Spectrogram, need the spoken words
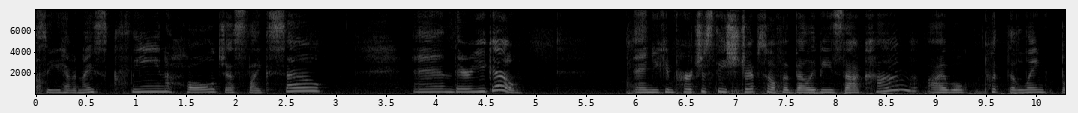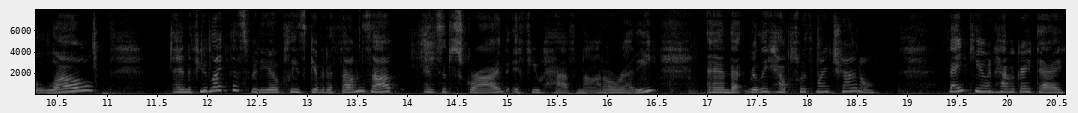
so you have a nice clean hole just like so. And there you go. And you can purchase these strips off of bellybeads.com. I will put the link below. And if you like this video, please give it a thumbs up and subscribe if you have not already. And that really helps with my channel. Thank you and have a great day.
